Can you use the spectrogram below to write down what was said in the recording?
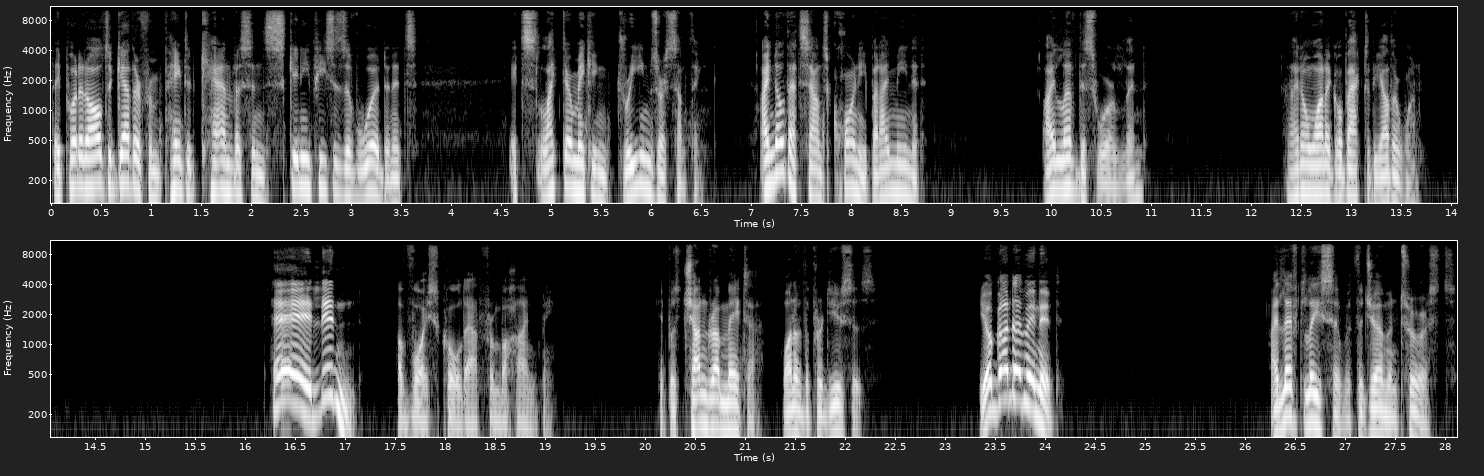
They put it all together from painted canvas and skinny pieces of wood, and it's. it's like they're making dreams or something. I know that sounds corny, but I mean it. I love this world, Lin. And I don't want to go back to the other one. Hey, Lin! A voice called out from behind me. It was Chandra Mehta, one of the producers. You got a minute? I left Lisa with the German tourists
